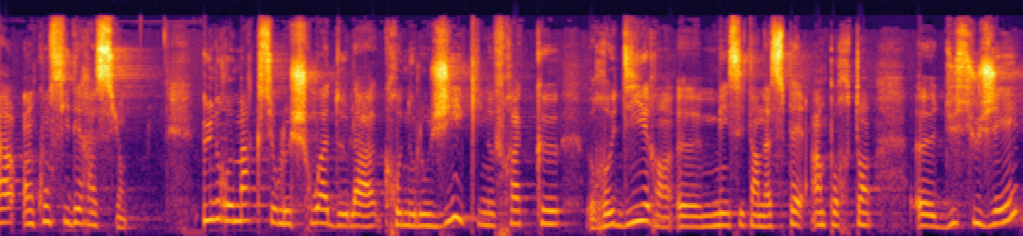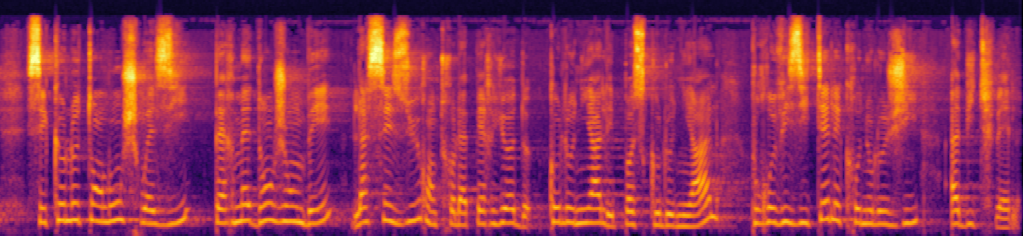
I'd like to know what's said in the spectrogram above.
en considération. Une remarque sur le choix de la chronologie qui ne fera que redire, euh, mais c'est un aspect important du sujet, c'est que le temps long choisi permet d'enjamber la césure entre la période coloniale et postcoloniale pour revisiter les chronologies habituelles.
